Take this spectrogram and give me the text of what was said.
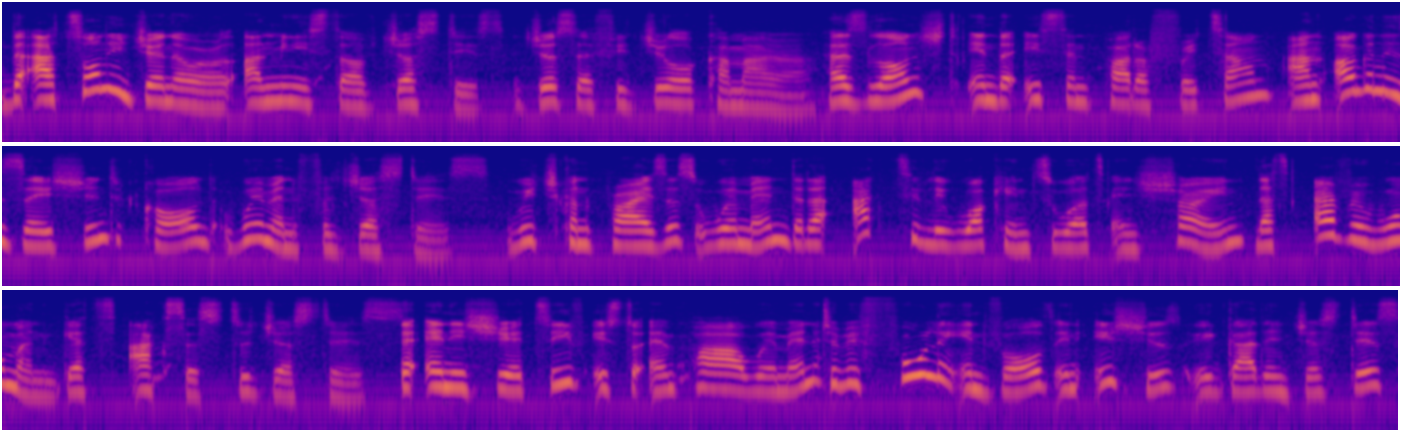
The Attorney General and Minister of Justice, Joseph Fitzgerald Kamara, has launched in the eastern part of Freetown an organization called Women for Justice, which comprises women that are actively working towards ensuring that every woman gets access to justice. The initiative is to empower women to be fully involved in issues regarding justice,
